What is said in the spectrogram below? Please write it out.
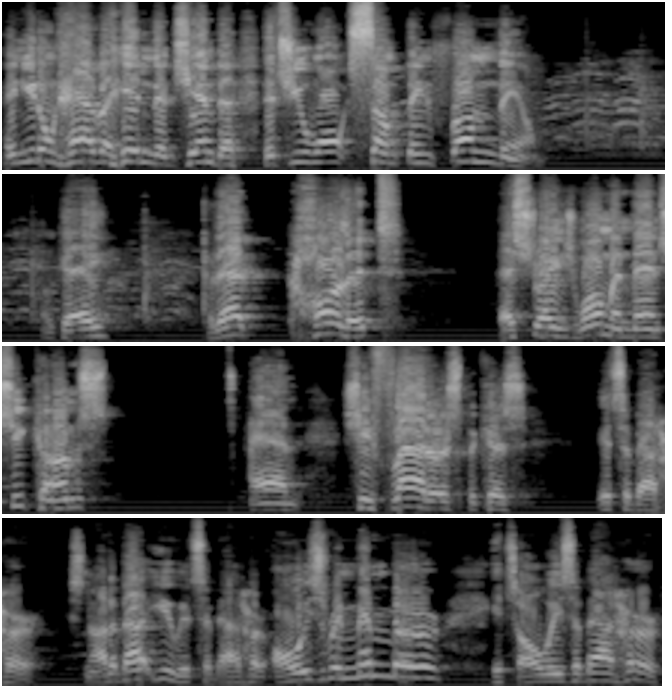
and you don't have a hidden agenda that you want something from them. Okay? That harlot, that strange woman, man, she comes and she flatters because it's about her. It's not about you, it's about her. Always remember, it's always about her.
